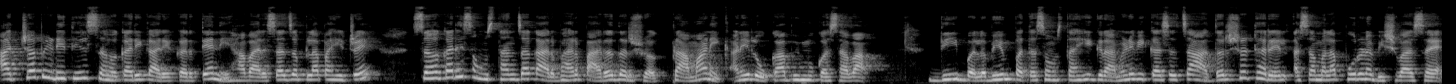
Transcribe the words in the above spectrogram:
आजच्या पिढीतील सहकारी कार्यकर्त्यांनी हा वारसा जपला पाहिजे. सहकारी संस्थांचा कारभार पारदर्शक प्रामाणिक आणि लोकाभिमुख असावा. दी बलभीम पतसंस्था ही ग्रामीण विकासाचा आदर्श ठरेल असा मला पूर्ण विश्वास आहे.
